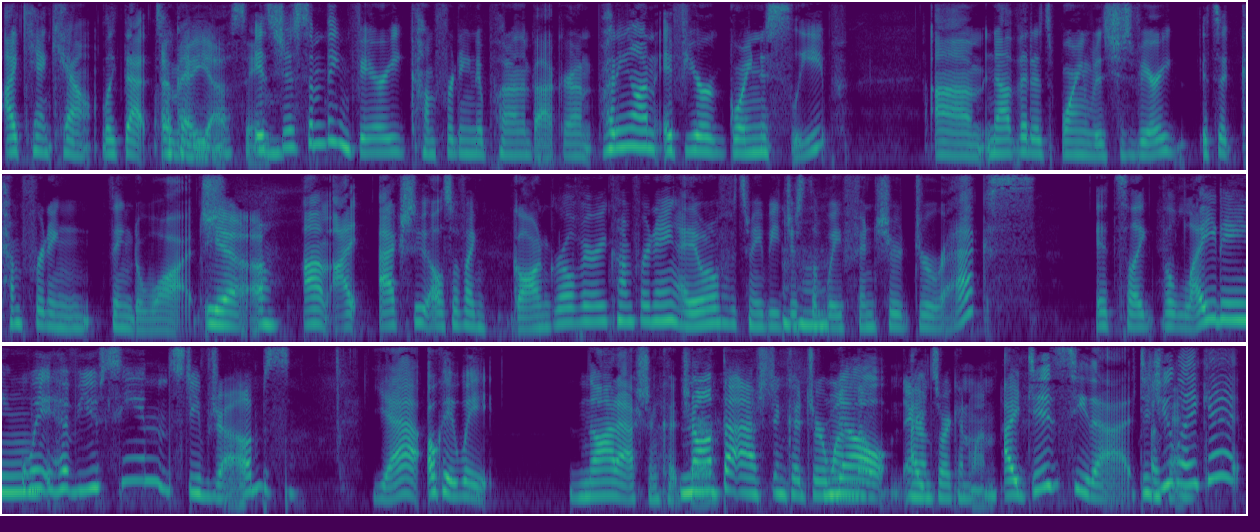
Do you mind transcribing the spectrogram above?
I can't count like that. Okay, many. yeah, same. It's just something very comforting to put on the background. Putting on if you're going to sleep. Um, not that it's boring, but it's just very. It's a comforting thing to watch. Yeah. Um, I actually also find Gone Girl very comforting. I don't know if it's maybe just Mm-hmm. the way Fincher directs. It's like the lighting. Wait, have you seen Steve Jobs? Yeah. Okay. Wait. Not Ashton Kutcher. Not the Ashton Kutcher one, No, the Aaron Sorkin one. I did see that. Did you like it?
